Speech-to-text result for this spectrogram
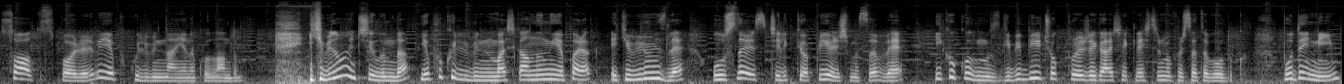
sualtı sporları ve yapı kulübünden yana kullandım. 2013 yılında Yapı Kulübü'nün başkanlığını yaparak ekibimizle Uluslararası Çelik Köprü Yarışması ve ilkokulumuz gibi birçok proje gerçekleştirme fırsatı bulduk. Bu deneyim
